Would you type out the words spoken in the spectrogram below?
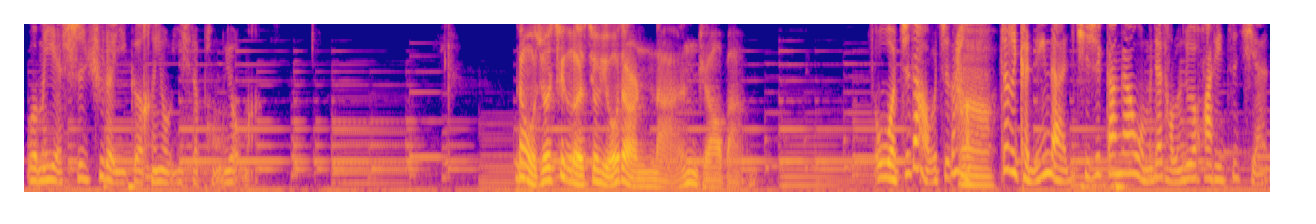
我们也失去了一个很有意思的朋友嘛？但我觉得这个就有点难，你知道吧？我知道，我知道，嗯 这是肯定的。其实刚刚我们在讨论这个话题之前，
